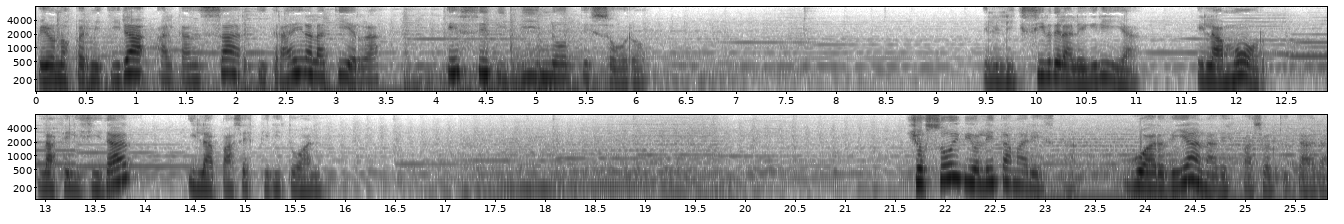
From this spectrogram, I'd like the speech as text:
pero nos permitirá alcanzar y traer a la tierra ese divino tesoro. El elixir de la alegría, el amor, la felicidad y la paz espiritual. Yo soy Violeta Maresca guardiana de Espacio Alquitara.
